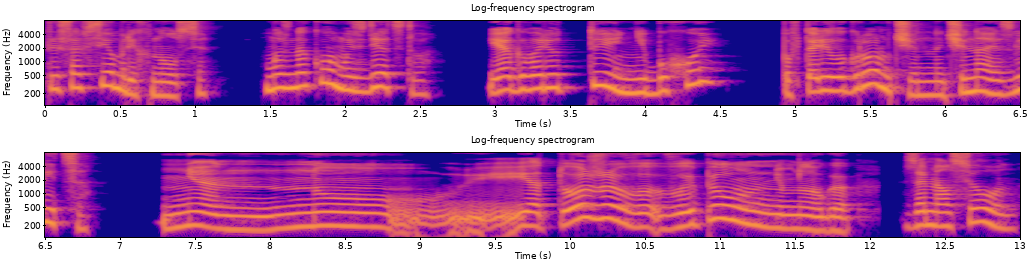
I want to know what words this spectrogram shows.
ты совсем рехнулся. Мы знакомы с детства. «Я говорю, ты не бухой?» Повторила громче, начиная злиться. «Не, ну, я тоже выпил немного», – замялся он.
